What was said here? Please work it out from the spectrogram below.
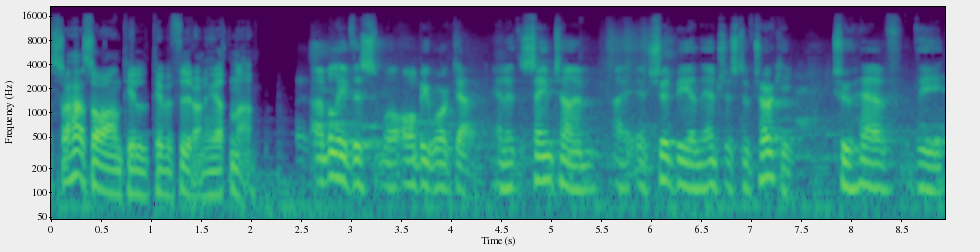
Så här sa han till TV4 Nyheterna. I believe this will all be worked out. And at the same time, I, it should be in the interest of Turkey to have the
